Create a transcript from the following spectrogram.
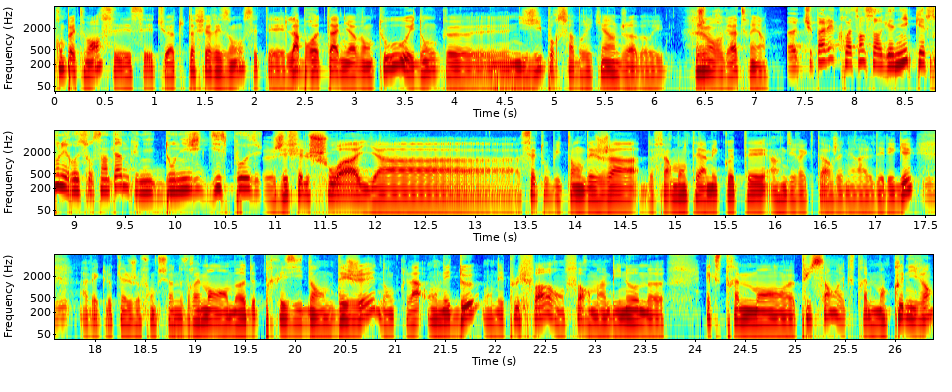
complètement, c'est, tu as tout à fait raison. C'était la Bretagne avant tout et donc Niji pour se fabriquer un job, oui. Je ne regrette rien. Euh, tu parlais de croissance organique. Quelles sont les ressources internes que, dont Niji dispose euh, J'ai fait le choix il y a 7 ou 8 ans déjà de faire monter à mes côtés un directeur général délégué mhm. avec lequel je fonctionne vraiment en mode président DG. Donc là, on est deux, on est plus fort, on forme un binôme euh, extrêmement puissant, extrêmement connivant.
